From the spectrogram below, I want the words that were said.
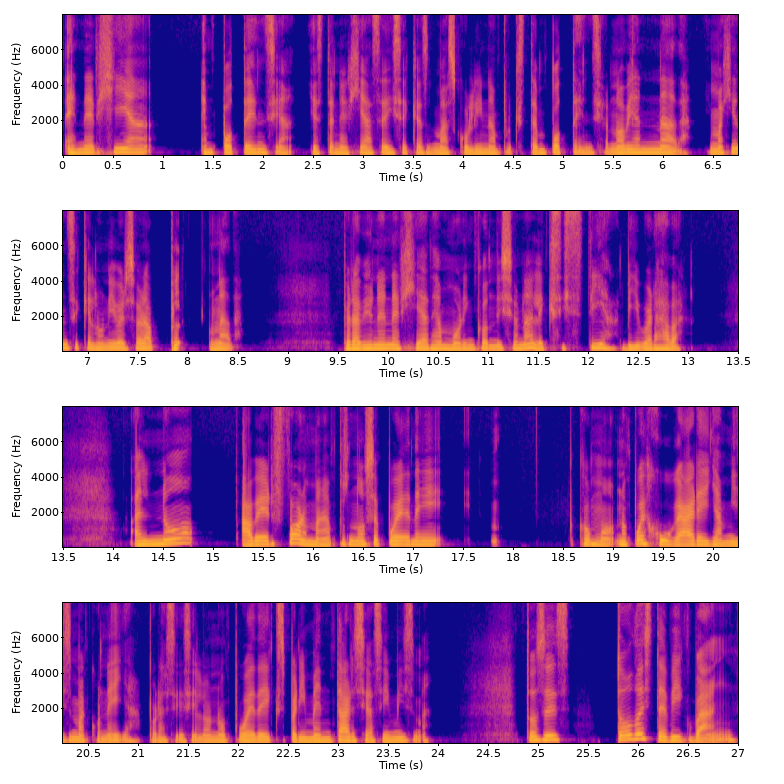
energía en potencia y esta energía se dice que es masculina porque está en potencia, no había nada. Imagínense que el universo era nada, pero había una energía de amor incondicional, existía, vibraba. Al no haber forma, pues no se puede como no puede jugar ella misma con ella, por así decirlo, no puede experimentarse a sí misma. Entonces, todo este Big Bang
